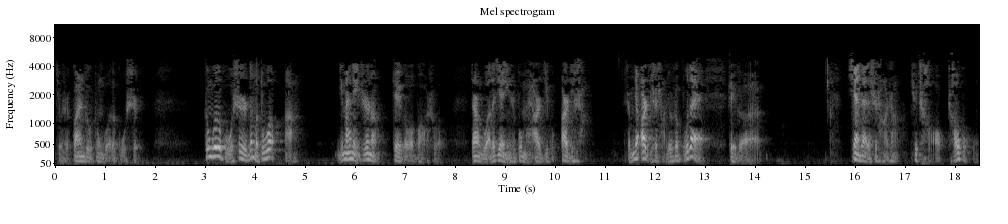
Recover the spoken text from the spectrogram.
就是关注中国的股市。中国的股市那么多啊，你买哪只呢？这个我不好说。但是我的建议是不买二级股、二级市场。什么叫二级市场？就是说不在这个现在的市场上去炒炒股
